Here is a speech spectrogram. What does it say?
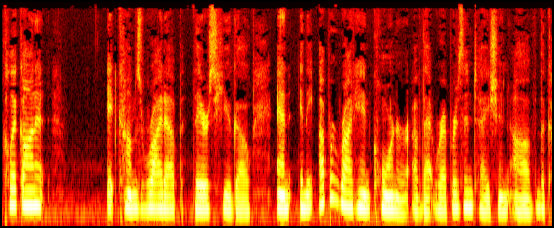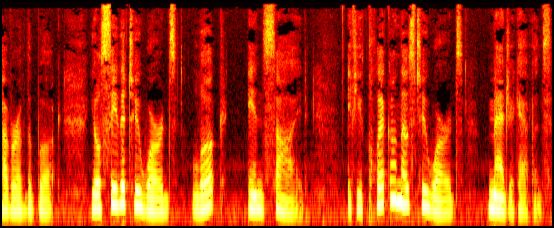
Click on it. It comes right up. There's Hugo. And in the upper right hand corner of that representation of the cover of the book, you'll see the two words, Look Inside. If you click on those two words, magic happens.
